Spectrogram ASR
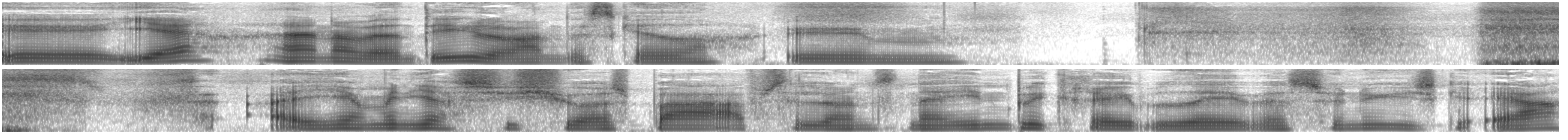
Øh, ja, han har været en del ramt af skader. Øh, ej, jamen, jeg synes jo også bare, at Absalonsen er indbegrebet af, hvad Sønderjyske er.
